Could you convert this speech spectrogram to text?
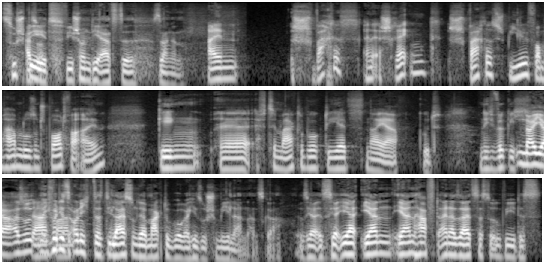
zu spät, also, wie schon die Ärzte sangen. Ein schwaches, ein erschreckend schwaches Spiel vom harmlosen Sportverein gegen äh, FC Magdeburg, die jetzt, naja, gut, nicht wirklich. Naja, also ich würde jetzt auch nicht dass die Leistung der Magdeburger hier so schmälern, Ansgar. Es ist ja, ist ja eher ehren, ehrenhaft einerseits, dass du irgendwie das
